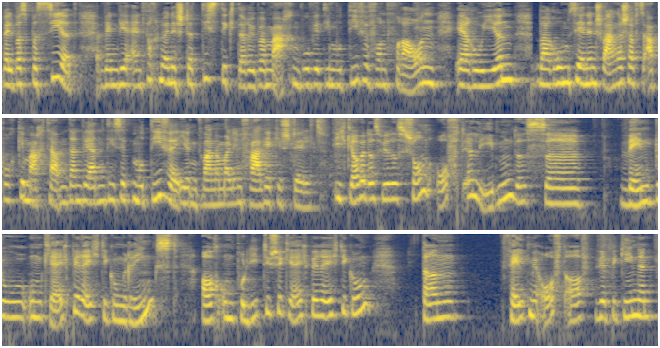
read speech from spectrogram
weil was passiert, wenn wir einfach nur eine Statistik darüber machen, wo wir die Motive von Frauen eruieren, warum sie einen Schwangerschaftsabbruch gemacht haben, dann werden diese Motive irgendwann einmal in Frage gestellt. Ich glaube, dass wir das schon oft erleben, dass äh, wenn du um Gleichberechtigung ringst, auch um politische Gleichberechtigung, dann fällt mir oft auf, wir beginnen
